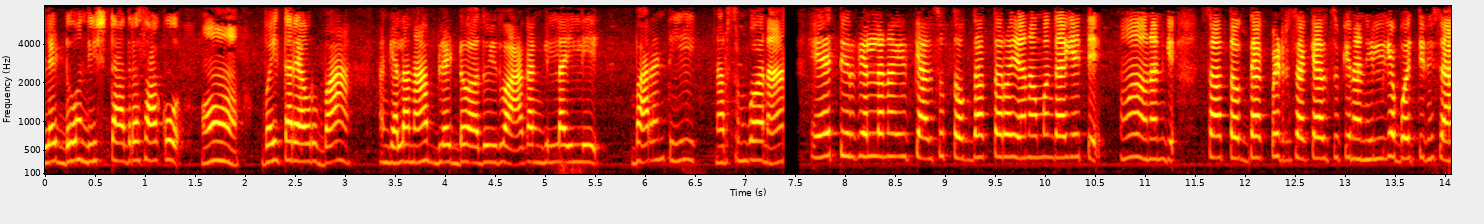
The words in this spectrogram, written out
ಬ್ಲಡ್ ಒಂದು ಇಷ್ಟ ಆದ್ರೆ ಸಾಕು. ಹ್ಞೂ, ಬೈತಾರೆ ಅವರು, ಬಾ. ಹಂಗೆಲ್ಲನ ಬ್ಲಡ್ ಅದು ಇದು ಆಗಂಗಿಲ್ಲ ಇಲ್ಲಿ. ಬಾರಂಟಿ ನರ್ಸಂಗೋನ ಏ, ತಿರ್ಗೆಲ್ಲನ ಈ ಕೆಲ್ಸಕ್ಕೆ ತೆಗ್ದಾಕ್ತಾರೋ ಏನೋ ಮಂಗಾಗೈತಿ. ಹ್ಞೂ, ನನಗೆ. ಸಾ, ತೆಗ್ದಾಕ್ಬೇಡ್ರಿ ಸಾ, ಕೆಲ್ಸಕ್ಕೆ. ನಾನು ಇಲ್ಲಿಗೆ ಬರ್ತೀನಿ ಸಾ.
